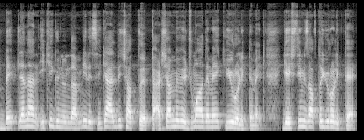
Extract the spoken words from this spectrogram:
beklenen iki gününden birisi geldi çattı. Perşembe ve Cuma demek Euroleague demek. Geçtiğimiz hafta Euroleague'de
